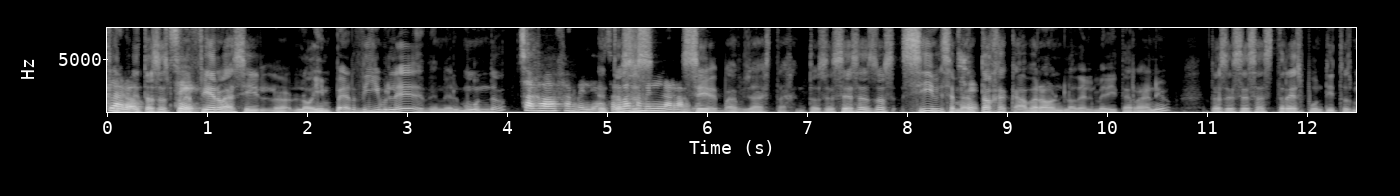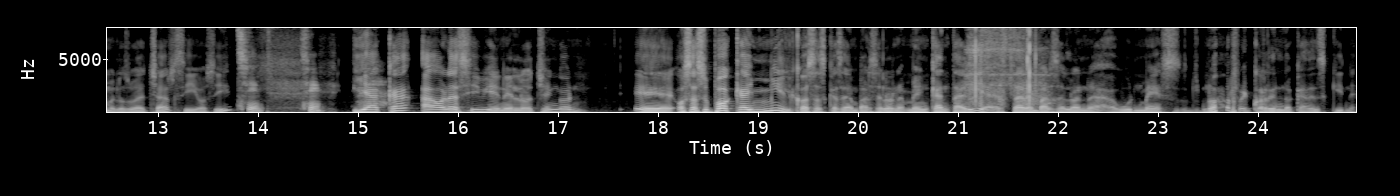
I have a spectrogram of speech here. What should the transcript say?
Claro, Entonces sí. prefiero así lo, lo imperdible en el mundo. Sagrada Familia, Sagrada Entonces, Familia y la rambla. Sí, ya está. Entonces esas dos, sí se me Sí. antoja cabrón lo del Mediterráneo. Entonces esas tres puntitos me los voy a echar, sí o sí. Sí, sí. Y acá ahora sí viene lo chingón. Eh, o sea, supongo que hay mil cosas que hacer en Barcelona. Me encantaría estar en Barcelona un mes, ¿no? Recorriendo cada esquina.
